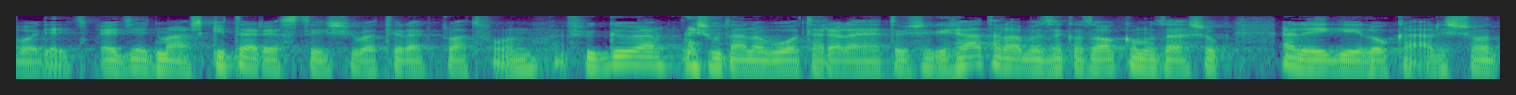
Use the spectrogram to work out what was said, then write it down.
vagy egy, egy, egy más vagy tényleg platform függően, és utána volt volt erre lehetőség. És általában ezek az alkalmazások eléggé lokálisan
